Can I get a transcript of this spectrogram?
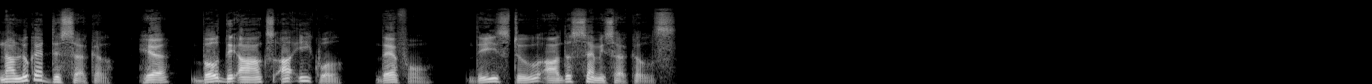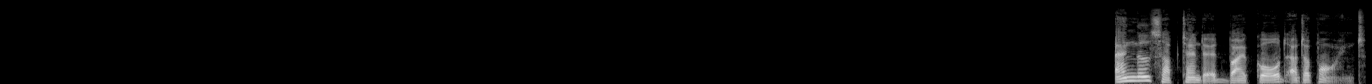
Now look at this circle. Here, both the arcs are equal. Therefore, these two are the semicircles. Angle subtended by chord at a point.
